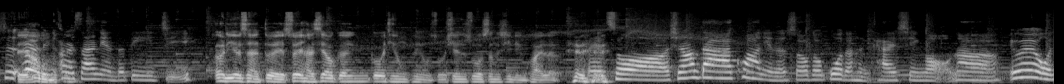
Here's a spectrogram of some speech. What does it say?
是二零二三年的第一集。二零二三，对，所以还是要跟各位听众朋友说，先说声新年快乐。没错，希望大家跨年的时候都过得很开心哦。那因为我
